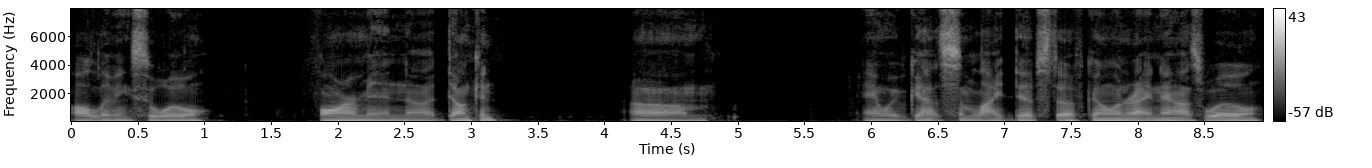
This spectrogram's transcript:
all living soil farm in uh, Duncan. Um, and we've got some light dep stuff going right now as well.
